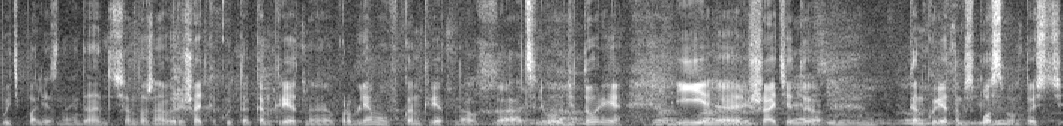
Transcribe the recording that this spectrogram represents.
быть полезной, да, то есть она должна решать какую-то конкретную проблему в конкретной э, целевой аудитории и э, решать это конкурентным способом. То есть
